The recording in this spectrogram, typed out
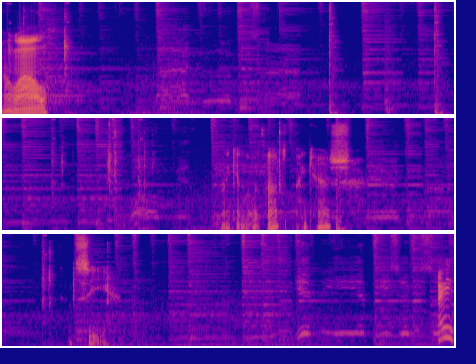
well. I can live with that, I guess. See. I,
